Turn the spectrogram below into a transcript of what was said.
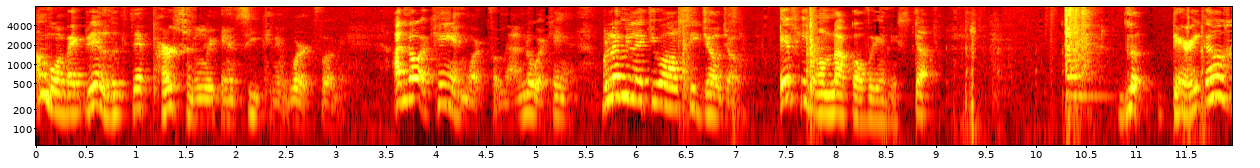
I'm going back there to look at that personally and see can it work for me. I know it can work for me. I know it can. But let me let you all see JoJo. If he don't knock over any stuff. Look, there he go.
